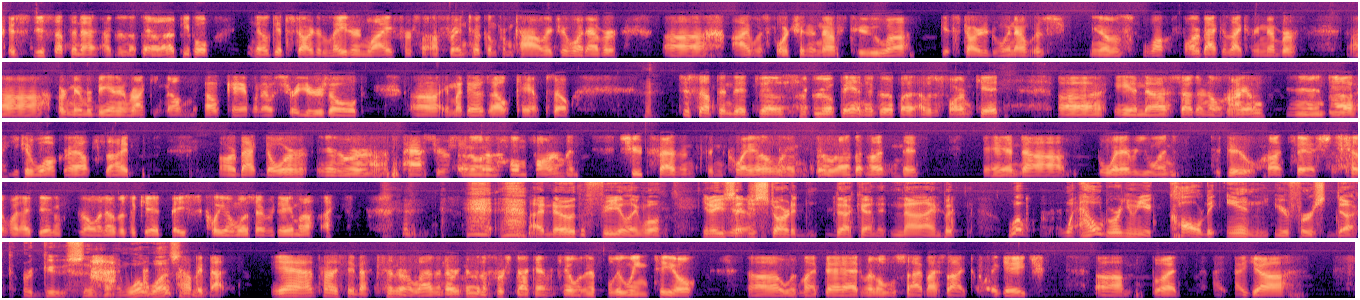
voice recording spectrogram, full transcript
it's just something I, I up at. A lot of people, you know, get started later in life, or a friend took them from college or whatever. Uh, I was fortunate enough to uh, get started when I was, you know, as far back as I can remember. Uh, I remember being in Rocky Mountain elk camp when I was three years old uh, in my dad's elk camp. So just something that uh, I grew up in. I grew up, uh, I was a farm kid uh, in uh, southern Ohio, and uh, you could walk right outside our back door in our uh, pastures and on a home farm and shoot pheasants and quail and go rabbit hunting and and uh, whatever you wanted to do, hunt fish. That's kind of what I did growing up as a kid, basically almost every day of my life. I know the feeling. Well, you know, you said Yeah. you started duck hunting at nine, but what? wh- How old were you when you called in your first duck or goose, and, and what was it? probably about yeah, I'd probably say about ten or eleven. I remember the first duck I ever killed was a blue winged teal uh, with my dad with a little side by side twenty gauge. Um, but I, I uh,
